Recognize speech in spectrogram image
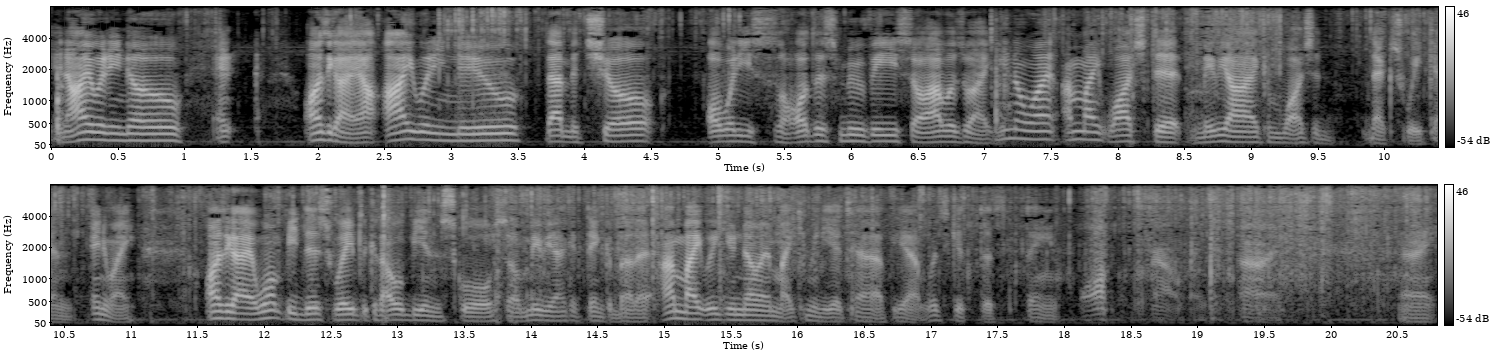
And I already know, and honestly, guys, I already knew that Mitchell already saw this movie, so I was like, you know what, I might watch it. Maybe I can watch it next weekend. Anyway, honestly, I won't be this week because I will be in school, so maybe I can think about it. I might let you know in my community tab. Yeah, let's get this thing off. Alright, alright,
